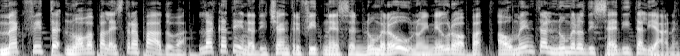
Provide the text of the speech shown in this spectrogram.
MacFit Nuova Palestra a Padova. La catena di centri fitness numero uno in Europa aumenta il numero di sedi italiane.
